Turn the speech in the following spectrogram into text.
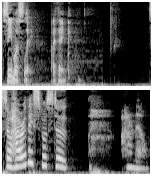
seamlessly, I think. So how are they supposed to? I don't know.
